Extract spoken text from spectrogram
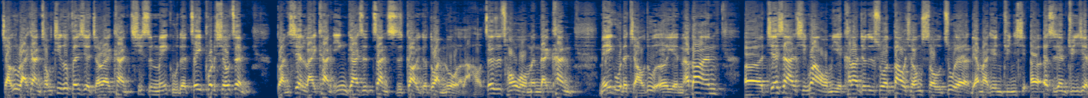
角度来看，从技术分析的角度来看，其实美股的这一波的修正。短线来看，应该是暂时告一个段落了啦。哈，这是从我们来看美股的角度而言。那当然。呃，接下来的情况我们也看到，就是说道琼守住了两百天均线，呃，二十天均线，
